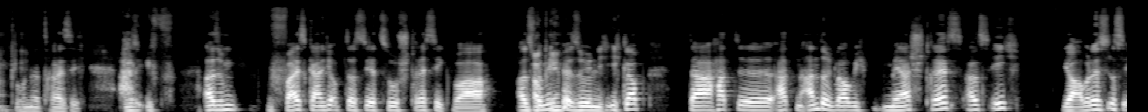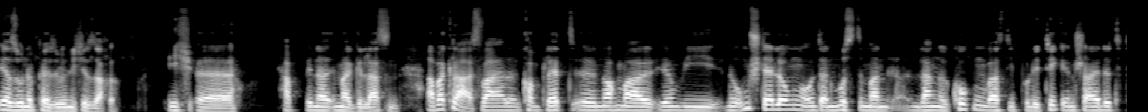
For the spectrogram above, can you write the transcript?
Okay. 130. Also ich, also ich weiß gar nicht, ob das jetzt so stressig war. Also für okay. mich persönlich. Ich glaube, da hatte, hatten andere, glaube ich, mehr Stress als ich. Ja, aber das ist eher so eine persönliche Sache. Ich äh, hab, bin da immer gelassen. Aber klar, es war komplett äh, nochmal irgendwie eine Umstellung und dann musste man lange gucken, was die Politik entscheidet,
